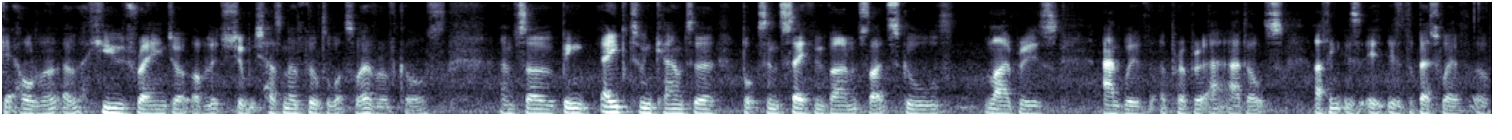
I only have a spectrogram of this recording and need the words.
get hold of a, a huge range of, of, literature which has no filter whatsoever, of course. And so being able to encounter books in safe environments like schools, libraries, and with appropriate adults, I think is is the best way of, of,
